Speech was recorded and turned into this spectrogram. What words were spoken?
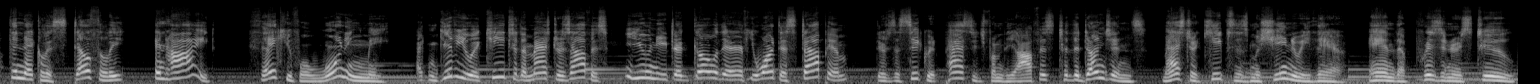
Drop the necklace stealthily and hide. Thank you for warning me. I can give you a key to the Master's office. You need to go there if you want to stop him. There's a secret passage from the office to the dungeons. Master keeps his machinery there, and the prisoners too.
